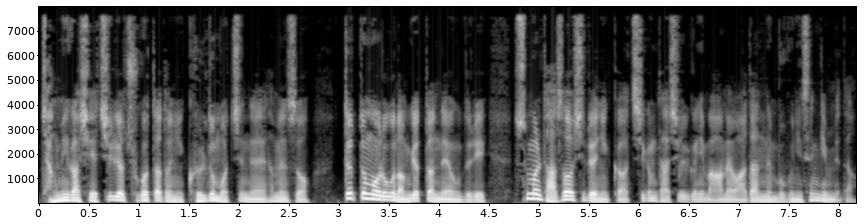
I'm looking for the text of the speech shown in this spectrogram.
장미가시에 찔려 죽었다더니 글도 멋지네 하면서 뜻도 모르고 넘겼던 내용들이 25이 되니까 지금 다시 읽으니 마음에 와닿는 부분이 생깁니다.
